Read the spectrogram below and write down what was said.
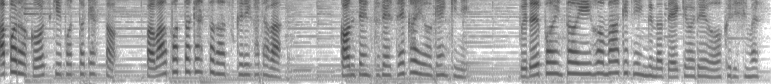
アポロ公式ポッドキャスト、パワーポッドキャストの作り方は、コンテンツで世界を元気に、ブルーポイントインフォマーケティングの提供でお送りします。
